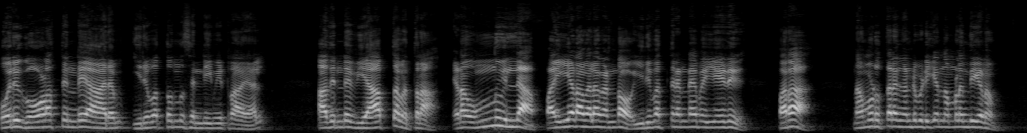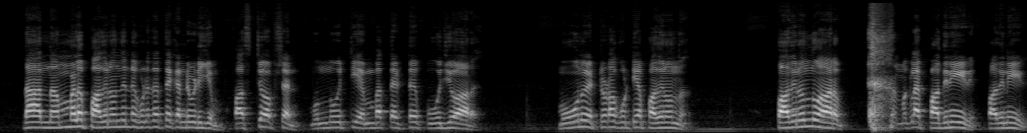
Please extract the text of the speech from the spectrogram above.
ഒരു ഗോളത്തിന്റെ ആരം ഇരുപത്തൊന്ന് സെന്റിമീറ്റർ ആയാൽ അതിന്റെ വ്യാപ്തം എത്ര? എടാ ഒന്നുമില്ല. പയ്യയുടെ വില കണ്ടോ? ഇരുപത്തിരണ്ട് ബൈ ഏഴ്. പറ നമ്മുടെ ഉത്തരം കണ്ടുപിടിക്കാൻ നമ്മൾ എന്ത് ചെയ്യണം? ദാ നമ്മൾ പതിനൊന്നിന്റെ ഗുണിതത്തെ കണ്ടുപിടിക്കും. ഫസ്റ്റ് ഓപ്ഷൻ മുന്നൂറ്റി എൺപത്തെട്ട് പൂജ്യം ആറ്. മൂന്ന് എട്ടോടെ കൂട്ടിയ പതിനൊന്ന്. പതിനൊന്നും ആറും. മക്കളെ പതിനേഴ് പതിനേഴ്.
